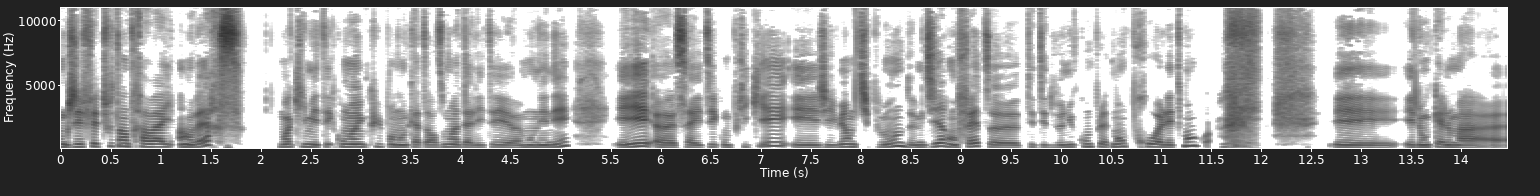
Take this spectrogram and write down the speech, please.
Donc, j'ai fait tout un travail inverse. Moi qui m'étais convaincue pendant 14 mois d'allaiter mon aîné, et ça a été compliqué, et j'ai eu un petit peu honte de me dire, en fait, t'étais devenue complètement pro-allaitement, quoi. et, et donc, elle m'a,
